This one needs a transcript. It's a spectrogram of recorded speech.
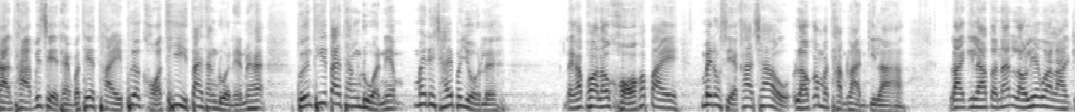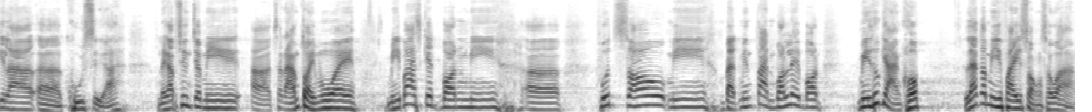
การทางพิเศษแห่งประเทศไทย เพื่อขอที่ใต้ทางด่วนเห็นไหมฮะพื้นที่ใต้ทางด่วนเนี่ยไม่ได้ใช้ประโยชน์เลยนะครับพอเราขอเข้าไปไม่ต้องเสียค่าเช่า เราก็มาทำลานกีฬาลานกีฬาตอนนั้นเราเรียกว่าลานกีฬาครูเสือนะครับซึ่งจะมีสนามต่อยมวย มีบาสเกตบอล มีฟุตซอลมีแบดมินตันวอลเลย์บอลมีทุกอย่างครบ แล้วก็มีไฟส่องสว่าง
